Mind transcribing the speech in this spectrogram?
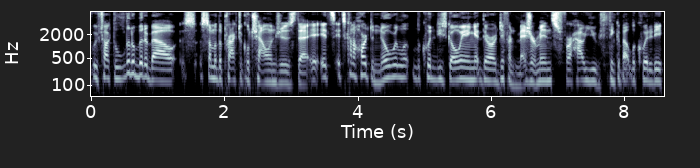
We've talked a little bit about some of the practical challenges that it- it's it's kind of hard to know where li- liquidity is going. There are different measurements for how you think about liquidity.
